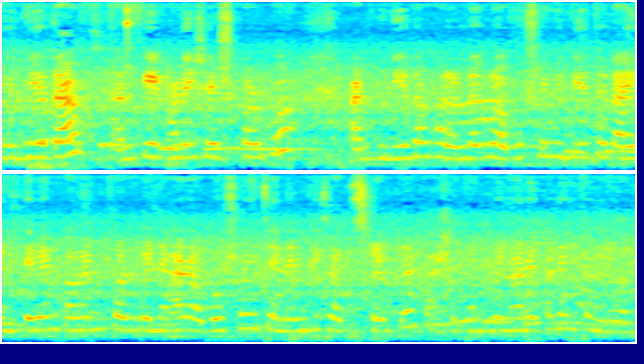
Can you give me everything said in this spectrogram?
ভিডিওটা আজকে এখানেই শেষ করব আর ভিডিওটা ভালো লাগলে অবশ্যই ভিডিওতে লাইক দেবেন কমেন্ট করবেন, আর অবশ্যই চ্যানেলটি সাবস্ক্রাইব করে পাশে থাকবেন অনেক অনেক ধন্যবাদ।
